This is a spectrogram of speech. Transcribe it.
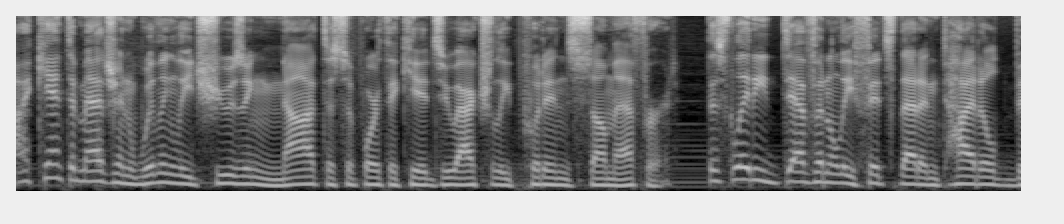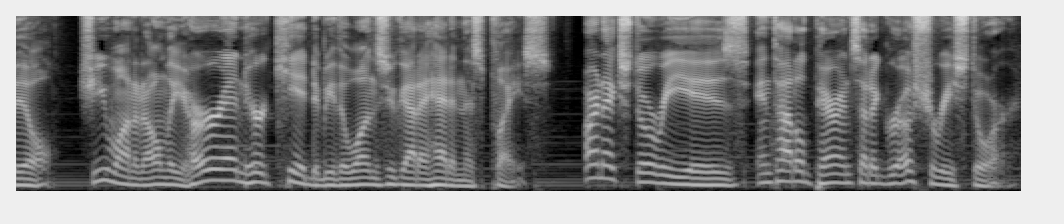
I can't imagine willingly choosing not to support the kids who actually put in some effort. This lady definitely fits that entitled bill. She wanted only her and her kid to be the ones who got ahead in this place. Our next story is entitled Parents at a Grocery Store.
